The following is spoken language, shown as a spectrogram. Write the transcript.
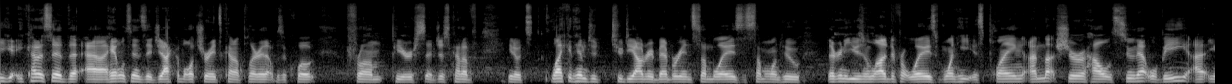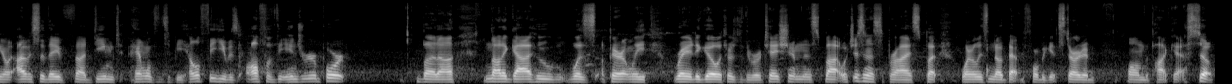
he, he kind of said that uh, Hamilton's a jack of all trades kind of player. That was a quote from Pierce, and just kind of you know likened him to, to DeAndre Bembry in some ways as someone who they're going to use in a lot of different ways when he is playing. I'm not sure how soon that will be. I, you know, obviously they've uh, deemed Hamilton to be healthy. He was off of the injury report but uh, not a guy who was apparently ready to go in terms of the rotation in this spot, which isn't a surprise, but want to at least note that before we get started on the podcast. So,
